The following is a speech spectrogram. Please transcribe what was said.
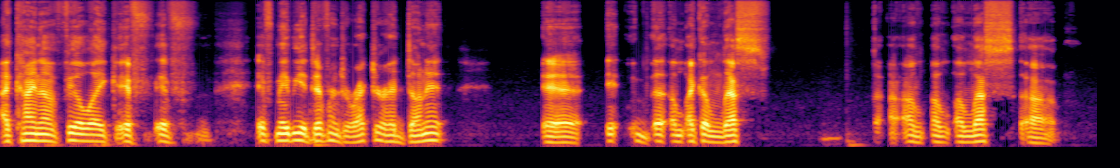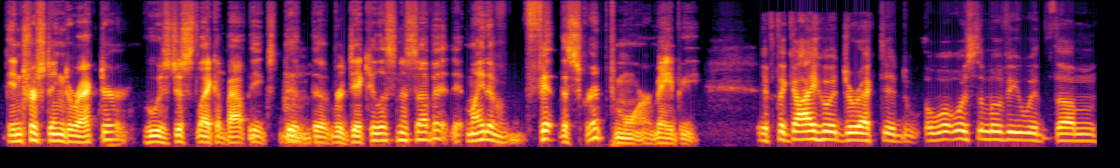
I kind of feel like if if if maybe a different director had done it, uh, it uh, like a less a, a, a less uh, interesting director who is just like about the, the the ridiculousness of it, it might have fit the script more, maybe. If the guy who had directed what was the movie with um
